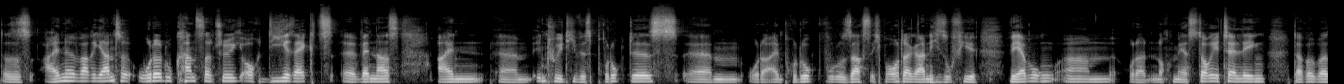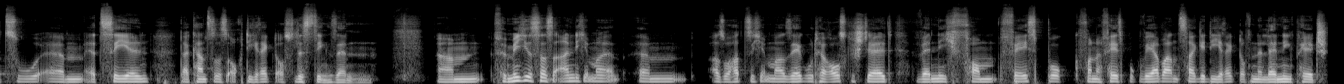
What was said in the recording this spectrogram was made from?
Das ist eine Variante. Oder du kannst natürlich auch direkt, äh, wenn das ein ähm, intuitives Produkt ist ähm, oder ein Produkt, wo du sagst, ich brauche da gar nicht so viel Werbung ähm, oder noch mehr Storytelling darüber zu ähm, erzählen, da kannst du das auch direkt aufs Listing senden. Ähm, für mich ist das eigentlich immer, ähm, also hat sich immer sehr gut herausgestellt, wenn ich vom Facebook, von der Facebook-Werbeanzeige direkt auf eine Landingpage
